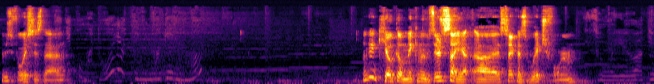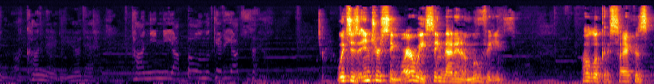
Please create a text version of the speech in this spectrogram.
Whose voice is that? Look at Kyoko making moves. There's like uh, Sayaka's witch form. Which is interesting. Why are we seeing that in a movie? Oh look, Sayaka's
